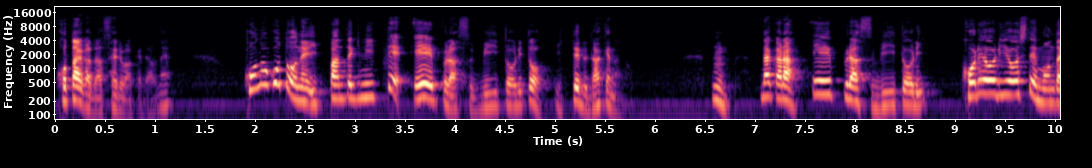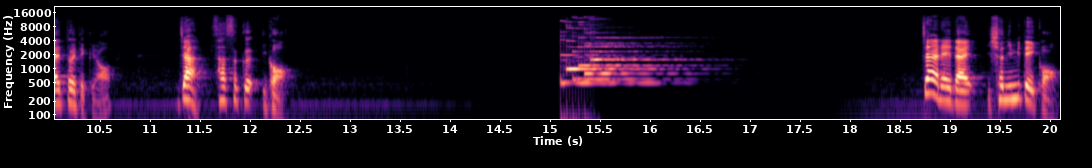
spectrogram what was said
答えが出せるわけだよね。このことをね一般的に言って A プラス B 通りと言ってるだけなの。うん、だから A プラス B 通りこれを利用して問題解いていくよ。じゃあ早速いこう。じゃあ例題一緒に見ていこ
